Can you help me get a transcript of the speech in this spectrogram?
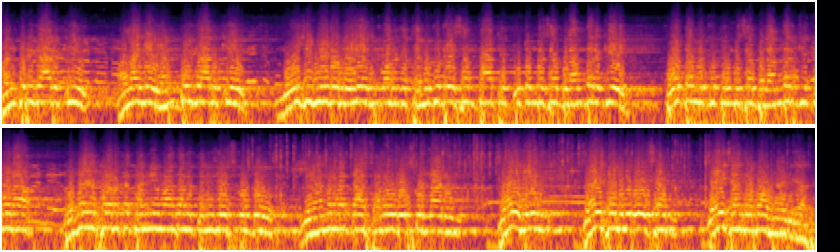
మంత్రి గారికి అలాగే ఎంపీ గారికి నూజివీడు నియోజకవర్గ తెలుగుదేశం పార్టీ కుటుంబ సభ్యులందరికీ కూటమి కుటుంబ సభ్యులందరికీ కూడా హృదయపూర్వక ధన్యవాదాలు తెలియజేసుకుంటూ మీ అందరి వద్ద సెలవు తీసుకున్నాను. జై హింద్ జై తెలుగుదేశం జై చంద్రబాబు నాయుడు గారు.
